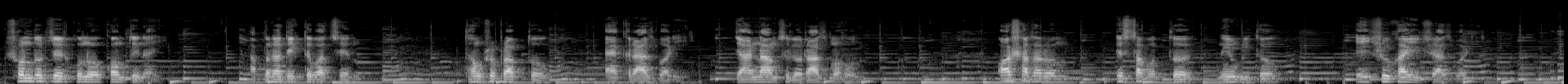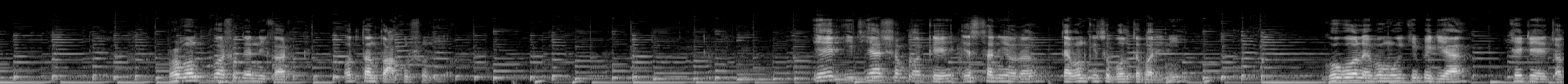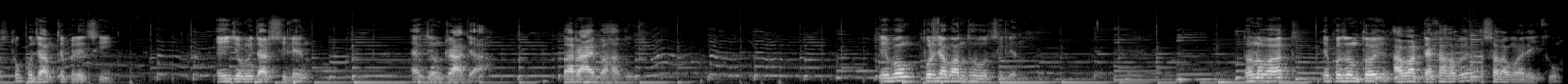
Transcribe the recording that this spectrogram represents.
সৌন্দর্যের কোনো কমতি নাই। আপনারা দেখতে পাচ্ছেন ধ্বংসপ্রাপ্ত এক রাজবাড়ি, যার নাম ছিল রাজমহল। অসাধারণ স্থাপত্য নির্মিত এই সুখাইট রাজবাড়ি। ভ্রমণ পিপাসুদের নিকট অত্যন্ত আকর্ষণীয়। এর ইতিহাস সম্পর্কে স্থানীয়রা তেমন কিছু বলতে পারেনি। গুগল এবং উইকিপিডিয়া ঘেটে যতটুকু জানতে পেরেছি, এই জমিদার ছিলেন একজন রাজা বা রায় বাহাদুর এবং প্রজাবান্ধবও ছিলেন। ধন্যবাদ এ পর্যন্তই আবার দেখা হবে। আসসালামু আলাইকুম।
